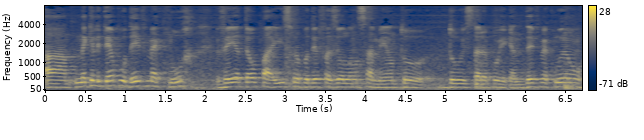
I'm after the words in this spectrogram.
Ah, naquele tempo, o Dave McClure veio até o país para poder fazer o lançamento do Startup Weekend. Dave McClure é um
